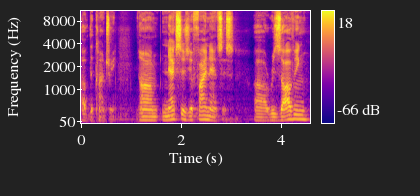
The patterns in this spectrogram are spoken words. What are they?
of the country. Um, next is your finances. Uh, resolving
